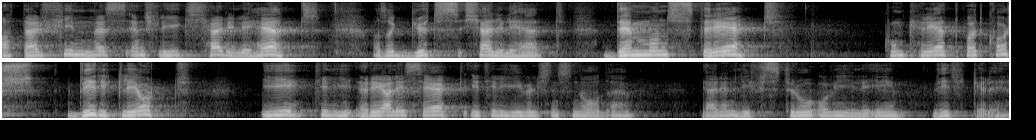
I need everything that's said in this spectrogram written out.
at der finnes en slik kjærlighet, altså Guds kjærlighet, demonstrert konkret på et kors, virkeliggjort, i, realisert i tilgivelsens nåde. Det er en livstro å hvile i, virkelig.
